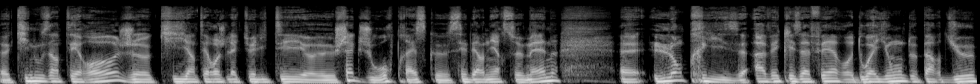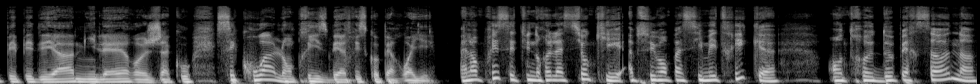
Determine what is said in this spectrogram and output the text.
euh, qui nous interroge, euh, qui interroge l'actualité euh, chaque jour presque ces dernières semaines. L'emprise avec les affaires Doyon, Depardieu, PPDA, Miller, Jacot. C'est quoi l'emprise, Béatrice Copper-Royer L'emprise, c'est une relation qui est absolument pas symétrique entre deux personnes.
